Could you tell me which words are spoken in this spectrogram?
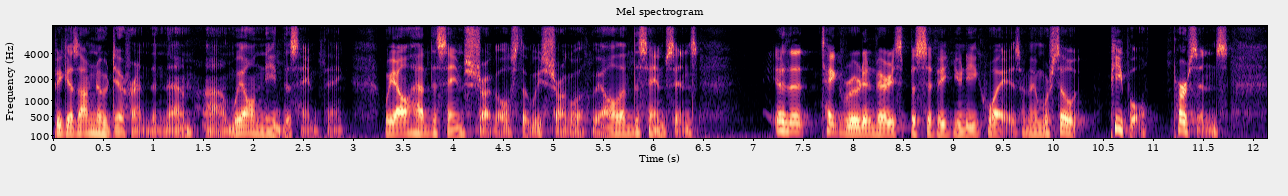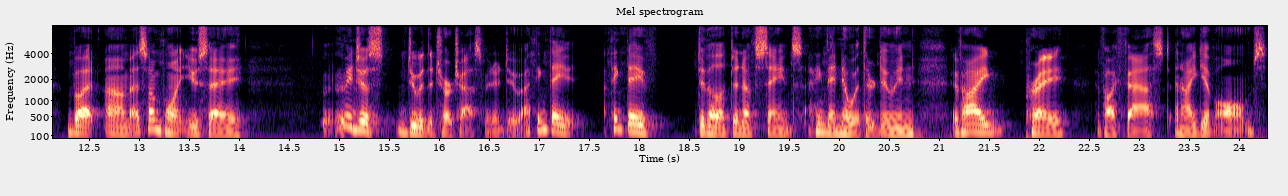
because I'm no different than them. Um, we all need the same thing. We all have the same struggles that we struggle with. We all have the same sins you know, that take root in very specific, unique ways. I mean, we're still people, persons. But um, at some point, you say, let me just do what the church asked me to do. I think they I think they've developed enough saints. I think they know what they're doing. If I pray, if I fast, and I give alms,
